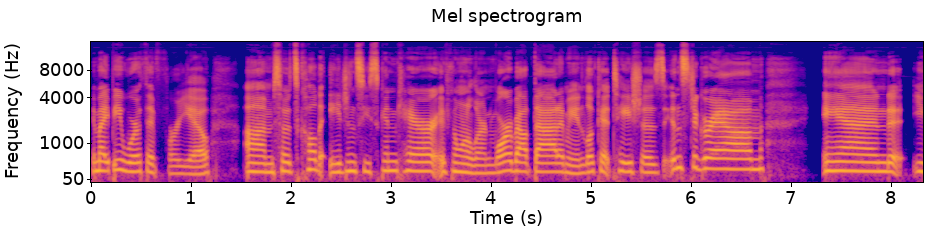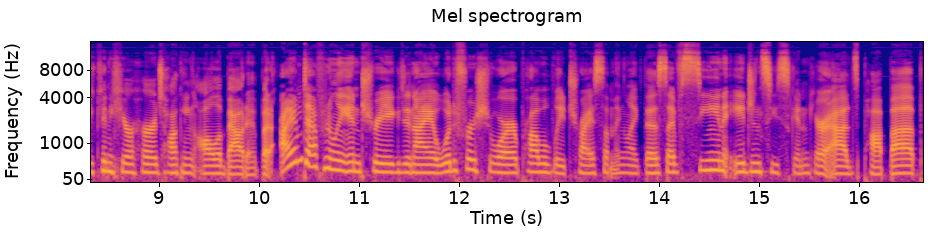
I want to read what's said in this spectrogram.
it might be worth it for you. Um, so it's called Agency Skincare. If you want to learn more about that, I mean, look at Tayshia's Instagram and you can hear her talking all about it. But I'm definitely intrigued, and I would for sure probably try something like this. I've seen agency skincare ads pop up.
